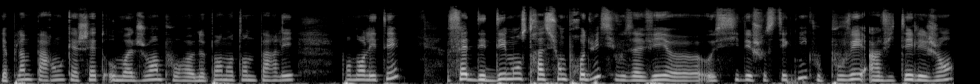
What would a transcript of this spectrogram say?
Il y a plein de parents qui achètent au mois de juin pour ne pas en entendre parler pendant l'été. Faites des démonstrations produits si vous avez euh, aussi des choses techniques. Vous pouvez inviter les gens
